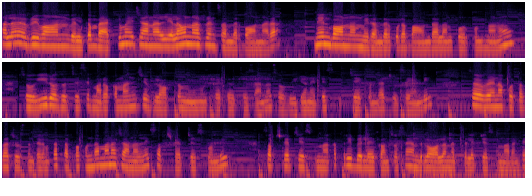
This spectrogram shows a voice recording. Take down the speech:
Hello everyone welcome back to my channel. ఎలా ఉన్నారు ఫ్రెండ్స్? అందరు బాగున్నారా? నేను బాగున్నాను మీరు అందరు కూడా బాగుండాలని కోరుకుంటున్నాను. సో ఈ రోజు వచ్చేసి మరొక మంచి వ్లాగ్తో మీ ముందుకైతే వచ్చేసాను. సో వీడియోని అయితే స్కిప్ చేయకుండా చూసేయండి. సో ఎవరైనా కొత్తగా చూస్తుంటే కనుక తప్పకుండా మన ఛానల్ని సబ్స్క్రైబ్ చేసుకోండి. సబ్స్క్రైబ్ చేసుకున్నాక త్రీ బెల్ ఐకాన్స్ వస్తాయి. అందులో ఆల్ అన్నది సెలెక్ట్ చేసుకున్నారంటే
